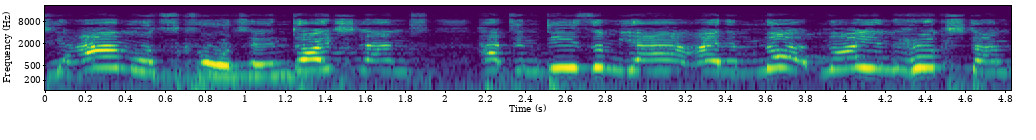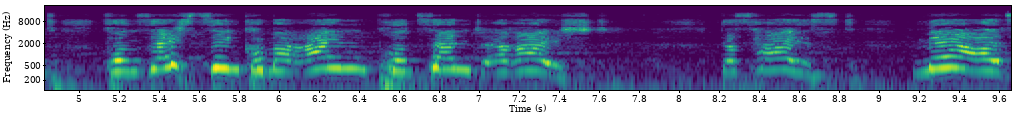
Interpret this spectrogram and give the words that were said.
Die Armutsquote in Deutschland hat in diesem Jahr einen neuen Höchststand von 16,1 Prozent erreicht. Das heißt, Mehr als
